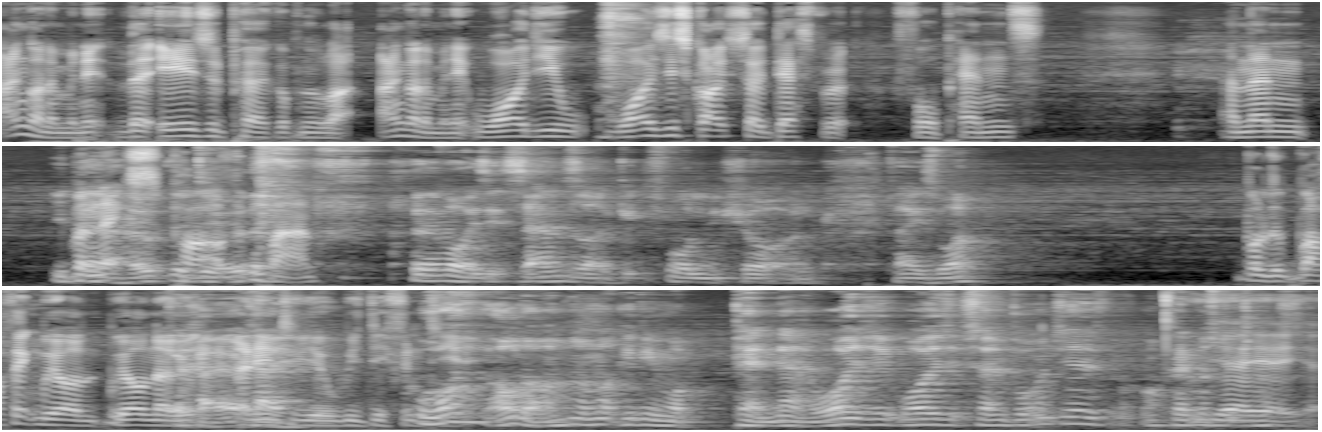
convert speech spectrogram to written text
hang on a minute. Their ears would perk up and they'd be like, hang on a minute. Why do you? Why is this guy so desperate for pens? And then You the next part of the plan. Otherwise, it sounds like it's falling short on phase one. Well, I think we all we all know that Okay, an interview will be different Well, to you. hold on. I'm not giving you my pen now. Why is it? Why is it so important to you? My pen must Yeah, be yeah, yeah.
